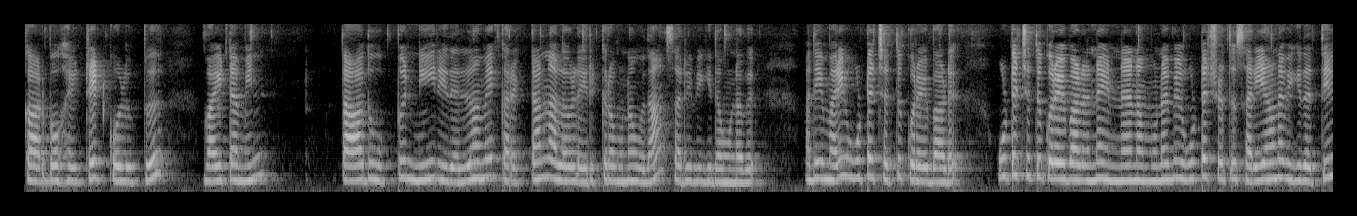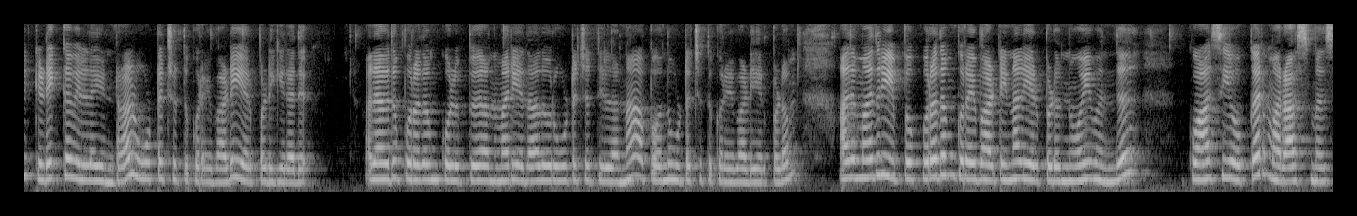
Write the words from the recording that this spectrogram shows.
கார்போஹைட்ரேட் கொழுப்பு வைட்டமின் தாது உப்பு நீர் இது எல்லாமே கரெக்டான அளவில் இருக்கிற உணவு தான் சரிவிகித உணவு. அதே மாதிரி ஊட்டச்சத்து குறைபாடு. ஊட்டச்சத்து குறைபாடுன்னா என்ன? நம் உணவில் ஊட்டச்சத்து சரியான விகிதத்தில் கிடைக்கவில்லை என்றால் ஊட்டச்சத்து குறைபாடு ஏற்படுகிறது. அதாவது புரதம் கொழுப்பு அந்த மாதிரி ஏதாவது ஒரு ஊட்டச்சத்து இல்லைன்னா அப்போ வந்து ஊட்டச்சத்து குறைபாடு ஏற்படும். அது மாதிரி இப்போ புரதம் குறைபாட்டினால் ஏற்படும் நோய் வந்து குவாசியோக்கர் மராஸ்மஸ்.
